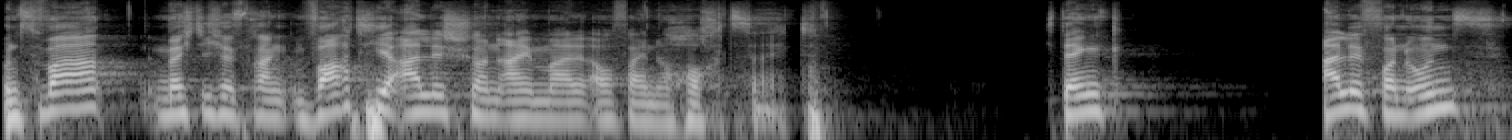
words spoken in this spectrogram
Und zwar möchte ich euch fragen, wart ihr alle schon einmal auf einer Hochzeit? Ich denke, alle von uns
